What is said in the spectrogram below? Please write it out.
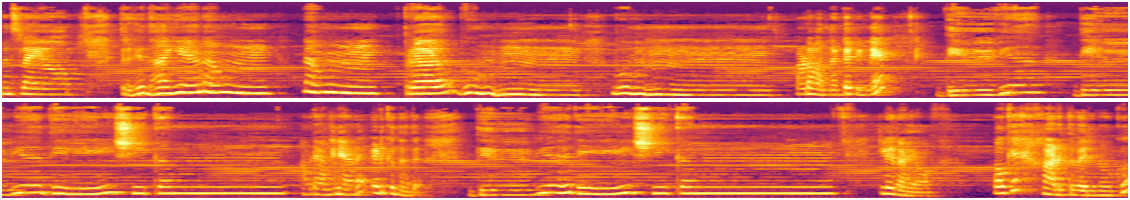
മനസ്സിലായോ? ത്രിനയനം നം പ്രഭും അവിടെ വന്നിട്ട് പിന്നെ ദിവ്യ ദിവ്യ ദേശികം. അവിടെ അങ്ങനെയാണ് എടുക്കുന്നത്. ദിവ്യ ദേശികം. ക്ലിയർ ആയോ? ഓക്കെ അടുത്ത് വരി നോക്കൂ.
